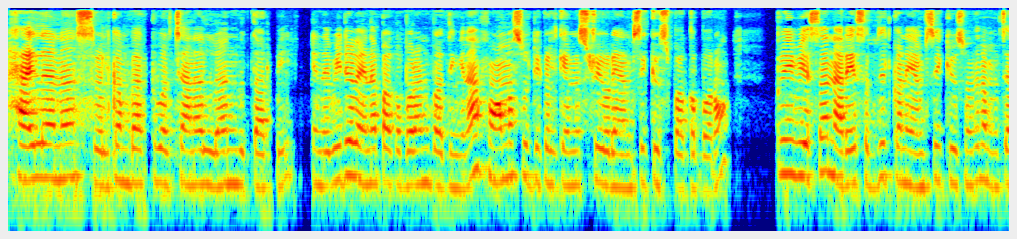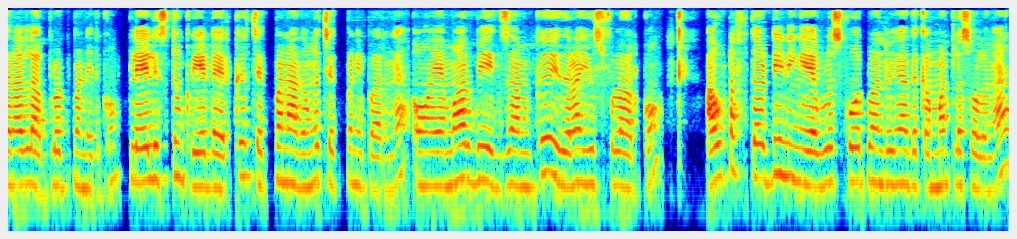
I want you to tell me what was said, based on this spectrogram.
Hi learners welcome back to our channel learn with RP இந்த வீடியோவில் என்ன பார்க்க போகிறோம்னு பார்த்தீங்கன்னா ஃபார்மசூட்டிக்கல் கெமிஸ்ட்ரியோட எம்சிக்யூஸ் பார்க்க போகிறோம் ப்ரீவியஸாக நிறைய சப்ஜெக்ட்கான எம்சிக்யூஸ் வந்து நம்ம சேனலில் அப்லோட் பண்ணியிருக்கோம். பிளேலிஸ்ட்டும் க்ரியேட் ஆயிருக்கு. செக் பண்ணாதவங்க செக் பண்ணி பாருங்கள் எம்ஆர்பி எக்ஸாமுக்கு இதெல்லாம் யூஸ்ஃபுல்லாக இருக்கும். அவுட் ஆஃப் தேர்ட்டி நீங்கள் எவ்வளோ ஸ்கோர் பண்ணுறீங்க அதை கமெண்ட்டில் சொல்லுங்கள்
